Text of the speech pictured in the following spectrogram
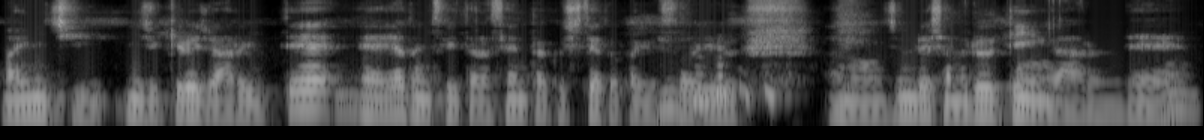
毎日20キロ以上歩いて、うんえー宿に着いたら洗濯してとかいう、そういう、あの、巡礼者のルーティーンがあるんうで、ん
